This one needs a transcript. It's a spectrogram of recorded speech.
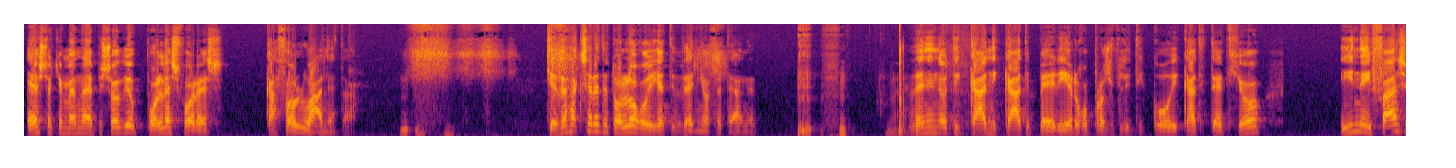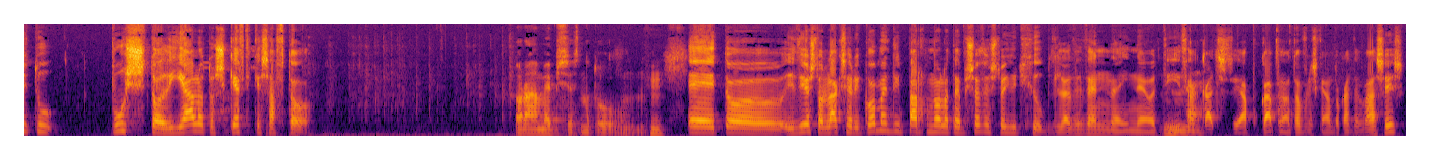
έστω και με ένα επεισόδιο πολλές φορές καθόλου άνετα. και δεν θα ξέρετε το λόγο γιατί δεν νιώθετε άνετα. δεν είναι ότι κάνει κάτι περίεργο, προσβλητικό ή κάτι τέτοιο. Είναι η φάση του που στο διάλογο το σκέφτηκες αυτό. Τώρα με έψησες να το... Ε, το, ιδίως στο Luxury Comedy υπάρχουν όλα τα επεισόδια στο YouTube. Δηλαδή δεν είναι ότι Ναι. θα κάτσεις από κάπου να το βρεις και να το κατεβάσεις.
